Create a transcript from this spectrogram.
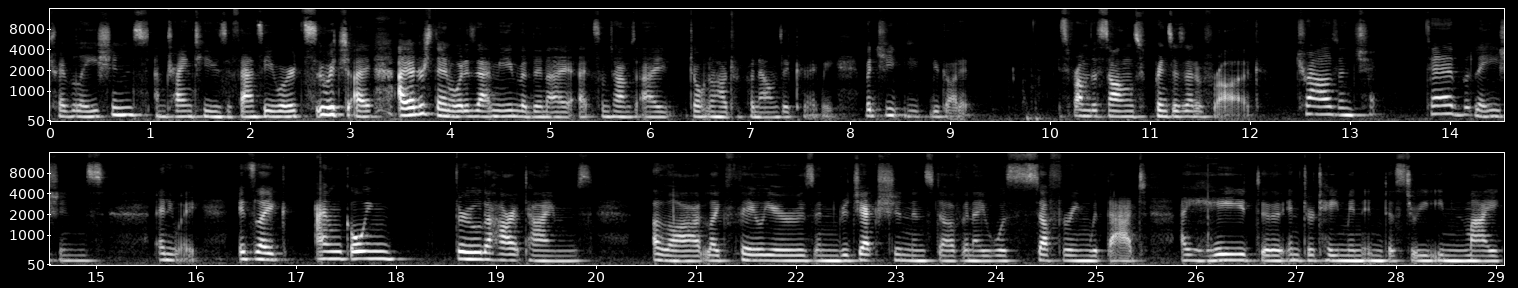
tribulations i'm trying to use the fancy words which i i understand what does that mean but then I, I sometimes i don't know how to pronounce it correctly but you, you you got it It's from the songs Princess and the Frog. Trials and ch- tribulations. Anyway, it's like I'm going through the hard times a lot, like failures and rejection and stuff, and I was suffering with that. I hate the entertainment industry in my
